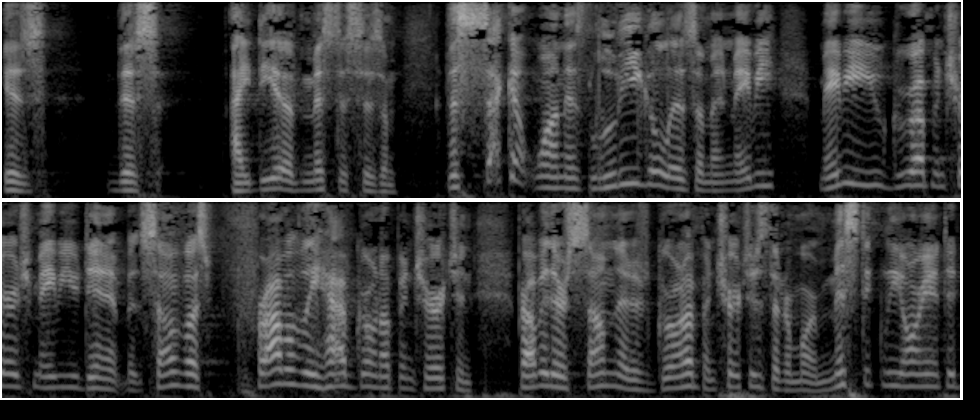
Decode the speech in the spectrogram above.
is this idea of mysticism. The second one is legalism, and maybe maybe you grew up in church, maybe you didn't, but some of us probably have grown up in church, and probably there's some that have grown up in churches that are more mystically oriented,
